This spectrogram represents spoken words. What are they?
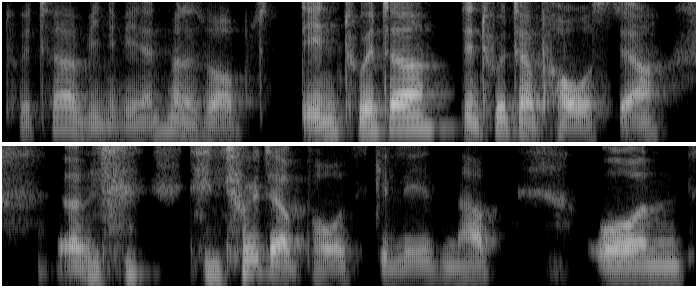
Twitter, wie, wie nennt man das überhaupt? Den Twitter, den Twitter-Post, ja, ähm, den Twitter-Post gelesen habe und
